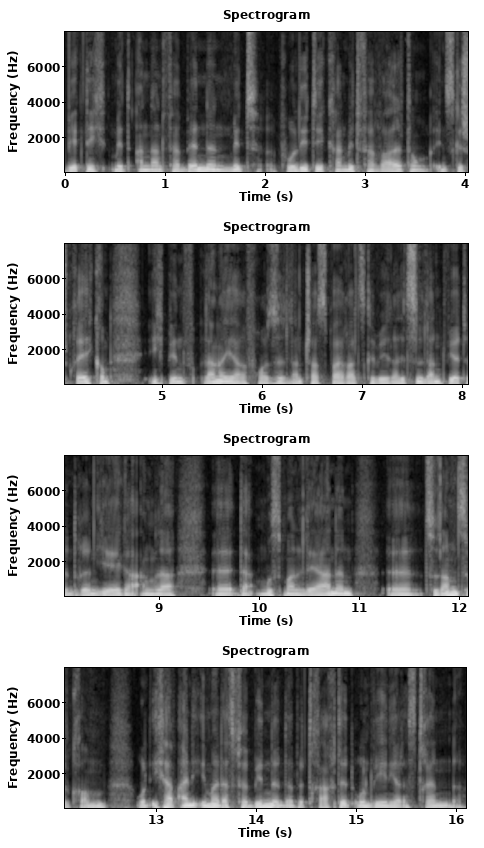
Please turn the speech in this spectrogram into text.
wirklich mit anderen Verbänden, mit Politikern, mit Verwaltung ins Gespräch kommt. Ich bin lange Jahre Vorsitzender des Landschaftsbeirats gewesen, da sitzen Landwirte drin, Jäger, Angler, äh, da muss man lernen, äh, zusammenzukommen. Und ich habe eigentlich immer das Verbindende betrachtet und weniger das Trennende.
